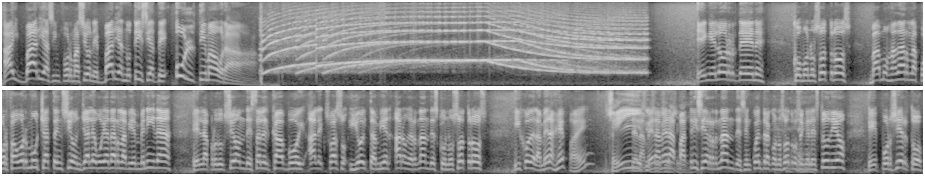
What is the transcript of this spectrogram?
Hay varias informaciones, varias noticias de última hora. En el orden, como nosotros vamos a darla, por favor, mucha atención. Ya le voy a dar la bienvenida en la producción de Sale el Cowboy, Alex Suazo y hoy también Aaron Hernández con nosotros, hijo de la mera jefa, ¿eh? Sí, de la sí, mera, sí, mera sí. Patricia Hernández se encuentra con nosotros en el estudio. Eh, por cierto,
